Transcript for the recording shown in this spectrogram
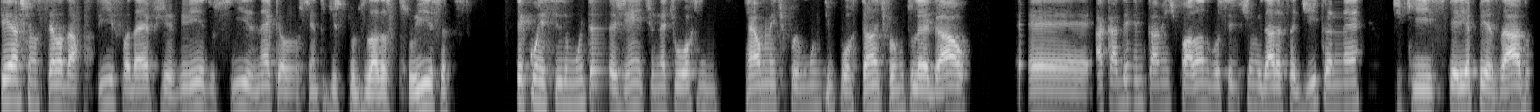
ter a chancela da FIFA, da FGV, do CIS, né, que é o Centro de Estudos lá da Suíça, ter conhecido muita gente, o networking realmente foi muito importante, foi muito legal. É, academicamente falando, você tinha me dado essa dica, né, de que seria pesado,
